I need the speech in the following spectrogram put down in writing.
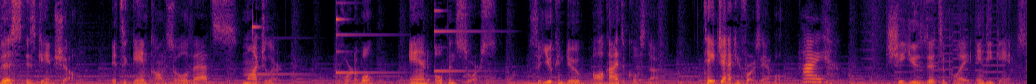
This is GameShell. It's a game console that's modular, portable, and open source. So you can do all kinds of cool stuff. Take Jackie for example. Hi. She uses it to play indie games,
